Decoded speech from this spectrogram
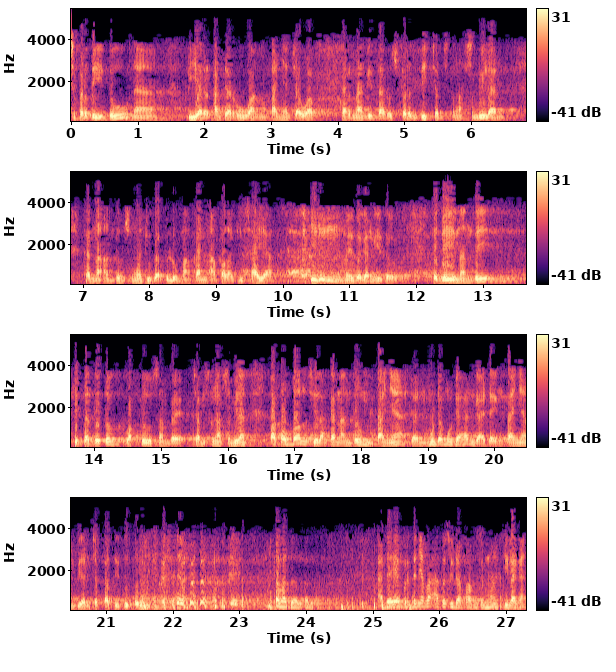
seperti itu. Nah, biar ada ruang tanya jawab karena kita harus berhenti jam setengah sembilan karena antum semua juga belum makan apalagi saya. Itu kan gitu. Jadi nanti kita tutup waktu sampai jam setengah sembilan. Pak Tobol silahkan antum tanya dan mudah-mudahan nggak ada yang tanya biar cepat ditutup. Ada yang bertanya Pak atau sudah paham semua? Silakan.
